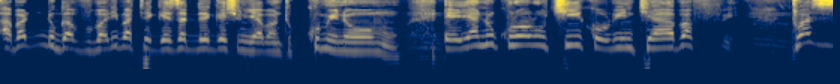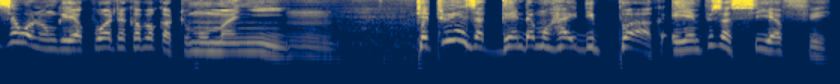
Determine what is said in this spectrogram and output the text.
abaddugavu bali bategeeza delegation y'abantu kumi n'omu eyanukula olukiiko luli nti abaffe twazze wano nga yakwata kabaka tumumanyi. Tetuyinza kgenda mu hyde park eyo empisa si yaffe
